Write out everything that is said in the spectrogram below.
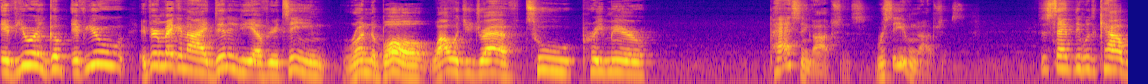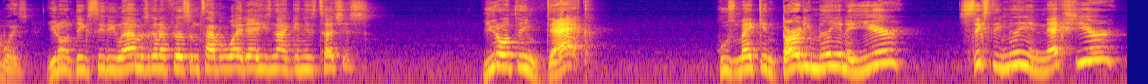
If you're if you if you're making the identity of your team run the ball, why would you draft two premier passing options, receiving options? It's the same thing with the Cowboys. You don't think CeeDee Lamb is gonna feel some type of way that he's not getting his touches? You don't think Dak, who's making 30 million a year, 60 million next year,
